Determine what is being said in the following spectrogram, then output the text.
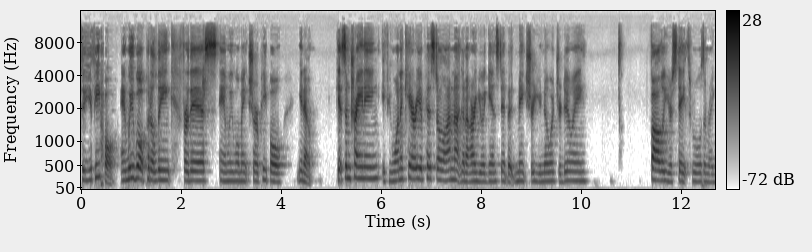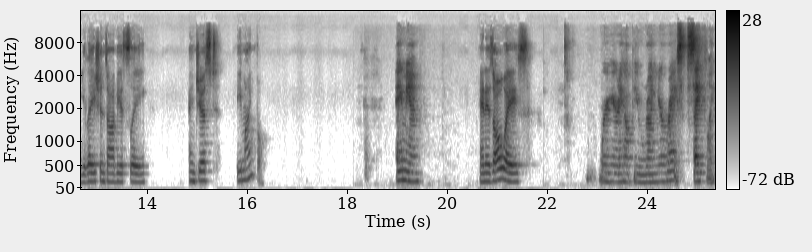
to your people. And we will put a link for this, and we will make sure people, you know, get some training. If you want to carry a pistol, I'm not going to argue against it, but make sure you know what you're doing. Follow your state's rules and regulations, obviously, and just be mindful. Amen. And as always, We're here to help you run your race safely.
